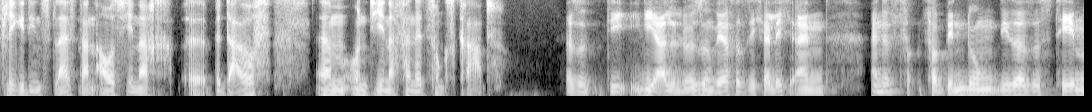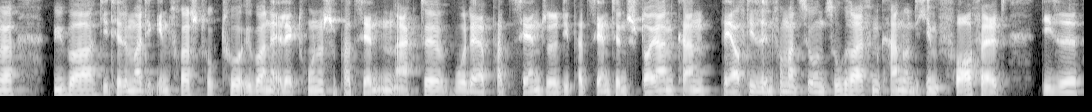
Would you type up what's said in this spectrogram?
Pflegedienstleistern aus, je nach äh, Bedarf ähm, und je nach Vernetzungsgrad? Also die ideale Lösung wäre sicherlich ein, eine Verbindung dieser Systeme über die Telematikinfrastruktur, über eine elektronische Patientenakte, wo der Patient oder die Patientin steuern kann, wer auf diese Informationen zugreifen kann und ich im Vorfeld diese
